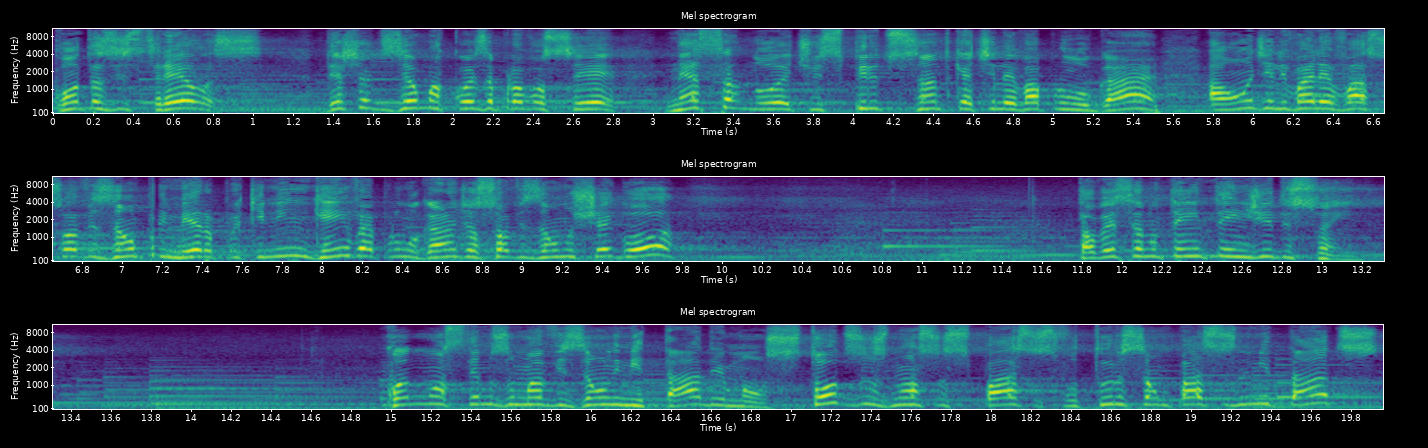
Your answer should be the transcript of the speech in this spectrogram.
conta as estrelas. Deixa eu dizer uma coisa para você. Nessa noite, o Espírito Santo quer te levar para um lugar aonde ele vai levar a sua visão primeiro, porque ninguém vai para um lugar onde a sua visão não chegou. Talvez você não tenha entendido isso ainda. Quando nós temos uma visão limitada, irmãos, todos os nossos passos futuros são passos limitados.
